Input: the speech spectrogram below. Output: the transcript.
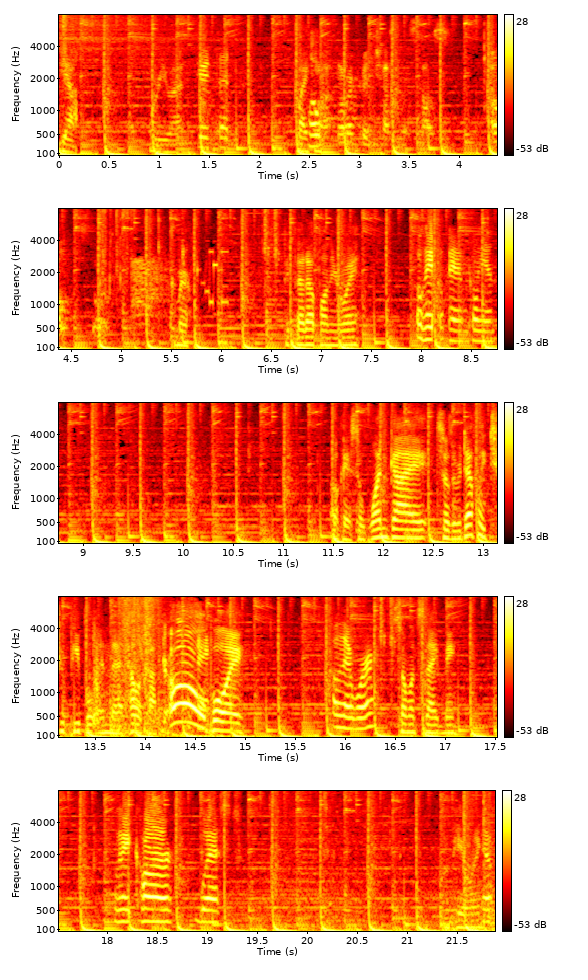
Yeah. Where are you at? Good, good. Mikey, Oh. I thought I'd been chest in this house. Oh, door. come here. Pick that up on your way. Okay, okay, I'm going in. Okay, so one guy. So there were definitely two people in that helicopter. Oh Okay. boy! Oh, there were? Someone sniped me. Okay, car, west. I'm healing. Yep.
